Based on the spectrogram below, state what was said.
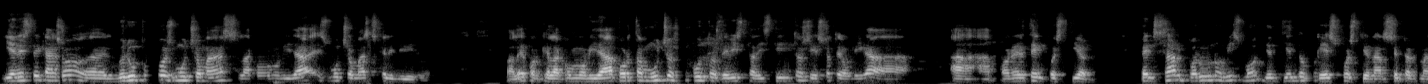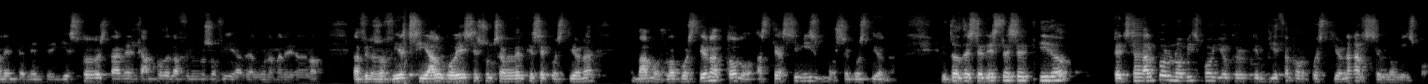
y en este caso, el grupo es mucho más, la comunidad es mucho más que el individuo, ¿vale? Porque la comunidad aporta muchos puntos de vista distintos y eso te obliga a, ponerte en cuestión. Pensar por uno mismo, yo entiendo que es cuestionarse permanentemente y esto está en el campo de la filosofía, de alguna manera, ¿no? La filosofía, si algo es, es un saber que se cuestiona, vamos, lo cuestiona todo, hasta a sí mismo se cuestiona. Entonces, en este sentido, pensar por uno mismo yo creo que empieza por cuestionarse uno mismo.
